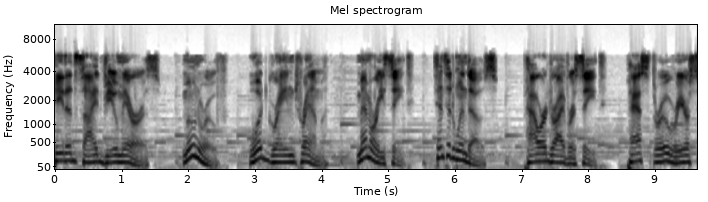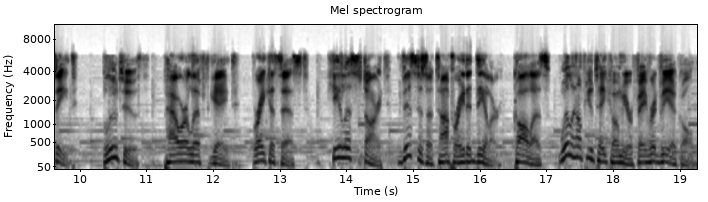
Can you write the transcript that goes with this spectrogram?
heated side view mirrors, moonroof, wood grain trim, memory seat, tinted windows, power driver seat, pass-through rear seat, Bluetooth, power lift gate, brake assist, keyless start. This is a top-rated dealer. Call us. We'll help you take home your favorite vehicle.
